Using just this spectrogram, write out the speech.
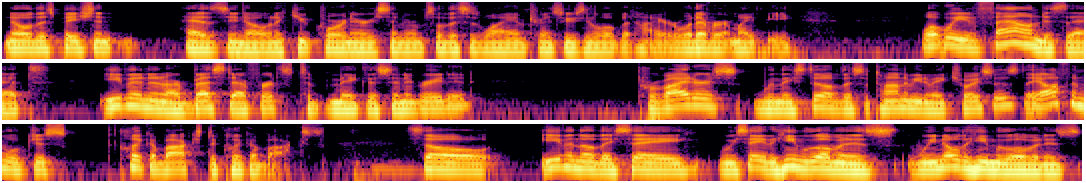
no, this patient has you know an acute coronary syndrome, so this is why I'm transfusing a little bit higher, whatever it might be what we've found is that even in our best efforts to make this integrated, providers, when they still have this autonomy to make choices, they often will just click a box to click a box. So even though they say, we say the hemoglobin is, we know the hemoglobin is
